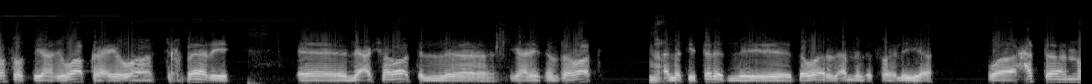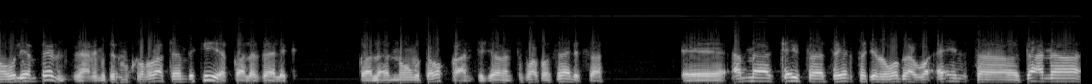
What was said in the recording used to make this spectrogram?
رصد يعني واقعي واستخباري آه، لعشرات يعني الانذارات نعم. التي ترد لدوائر الأمن الإسرائيلية. وحتى أنه ويليام بينز يعني مدير المخابرات الأمريكية قال ذلك. قال أنه متوقع انفجار انتفاضه ثالثة آه، أما كيف سينفجر الوضع وأين فدعنا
